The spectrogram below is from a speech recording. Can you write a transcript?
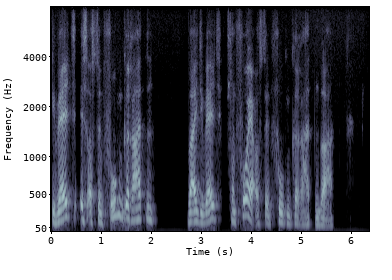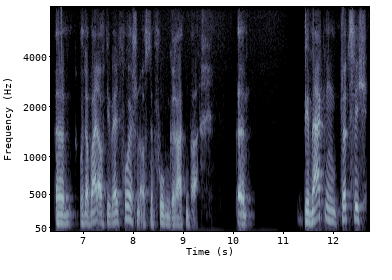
die Welt ist aus den Fugen geraten, weil die Welt schon vorher aus den Fugen geraten war. Ähm, oder weil auch die Welt vorher schon aus den Fugen geraten war. Ähm, wir merken plötzlich,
